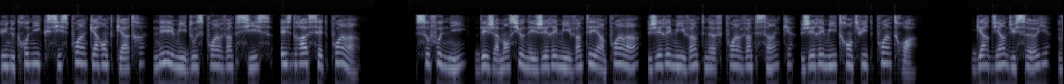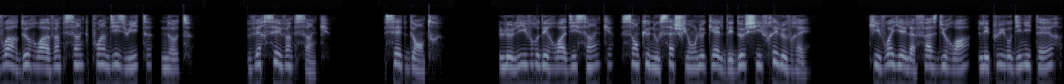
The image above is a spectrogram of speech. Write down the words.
une chronique 6.44, Néhémie 12.26, Esdra 7.1. Sophonie, déjà mentionné Jérémie 21.1, Jérémie 29.25, Jérémie 38.3. Gardien du seuil, voire 2 rois 25.18, note. Verset 25. 7 d'entre. Le livre des rois dit 5, sans que nous sachions lequel des deux chiffres est le vrai qui voyaient la face du roi, les plus hauts dignitaires,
